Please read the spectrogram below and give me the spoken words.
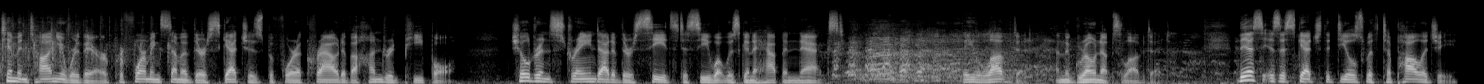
Tim and Tanya were there, performing some of their sketches before a crowd of a hundred people. Children strained out of their seats to see what was going to happen next. They loved it, and the grown ups loved it. This is a sketch that deals with topology,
